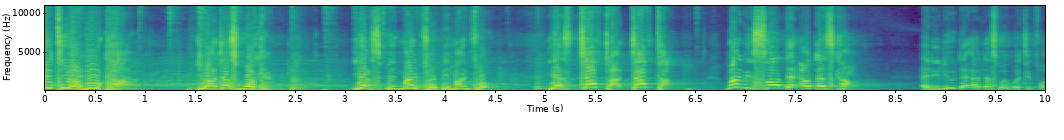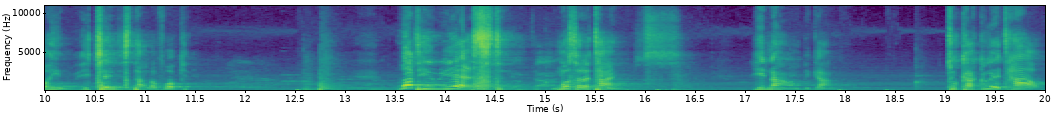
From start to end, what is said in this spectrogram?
into your new car. You are just walking. Yes, be mindful, be mindful. Yes, Jephthah, Jephthah, when he saw the elders come and he knew the elders were waiting for him, he changed his style of walking. What he rehearsed most of the times, he now began to calculate how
